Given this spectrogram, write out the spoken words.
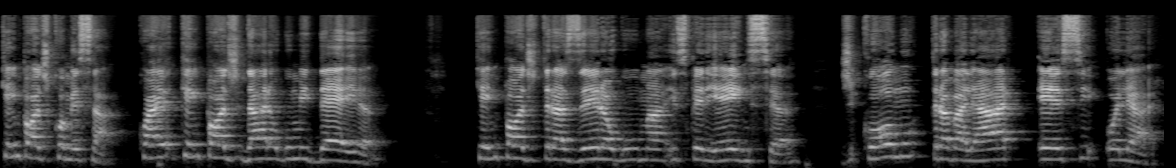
Quem pode começar? Quem pode dar alguma ideia? Quem pode trazer alguma experiência de como trabalhar esse olhar?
